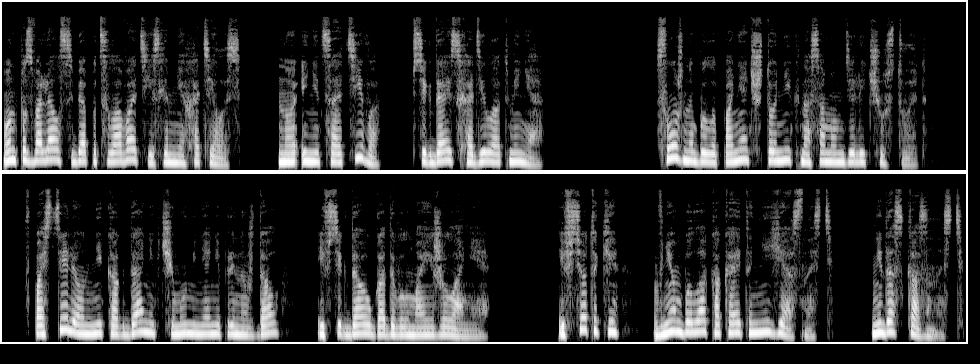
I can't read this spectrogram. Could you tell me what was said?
Он позволял себя поцеловать, если мне хотелось но инициатива всегда исходила от меня. Сложно было понять, что Ник на самом деле чувствует. В постели он никогда ни к чему меня не принуждал и всегда угадывал мои желания. И все таки в нем была какая-то неясность, недосказанность.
